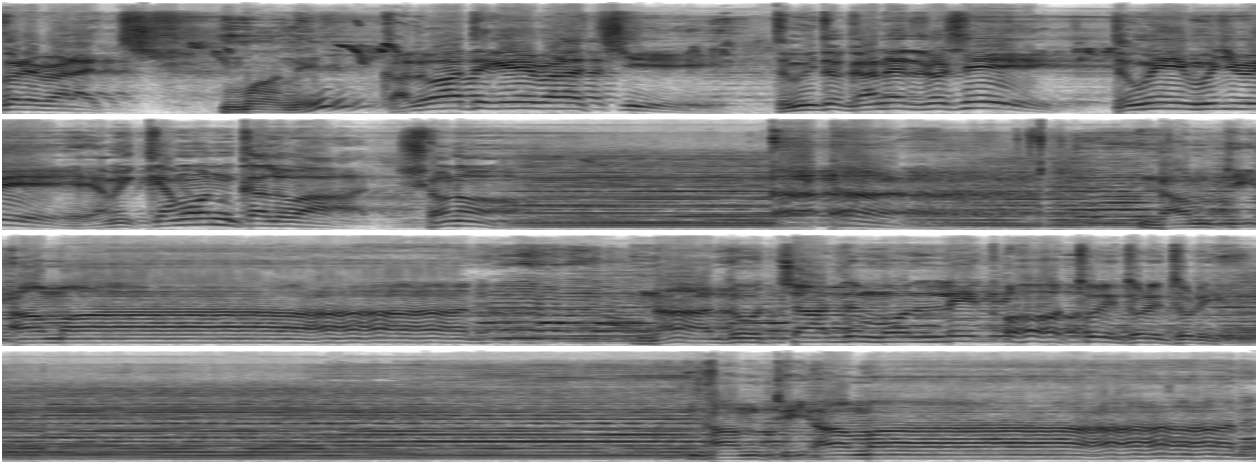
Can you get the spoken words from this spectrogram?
করে বেড়াচ্ছি। মানে? কালোয়া থেকে বেড়াচ্ছি। তুমি তো গানের রসিক, তুমি বুঝবে আমি কেমন কালোয়াত শোনো। নামটি আমার। না দু চাঁদ মল্লিক। ও, থুরি থুরি থুরি। নামটি আমার।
